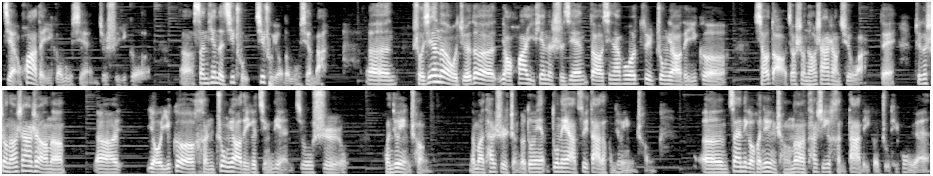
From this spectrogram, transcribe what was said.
简化的一个路线，就是一个呃三天的基础基础游的路线吧。嗯，首先呢，我觉得要花一天的时间到新加坡最重要的一个小岛叫圣淘沙上去玩。对，这个圣淘沙上呢，呃，有一个很重要的一个景点就是环球影城。那么它是整个东东南亚最大的环球影城，呃，在那个环球影城呢，它是一个很大的一个主题公园，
